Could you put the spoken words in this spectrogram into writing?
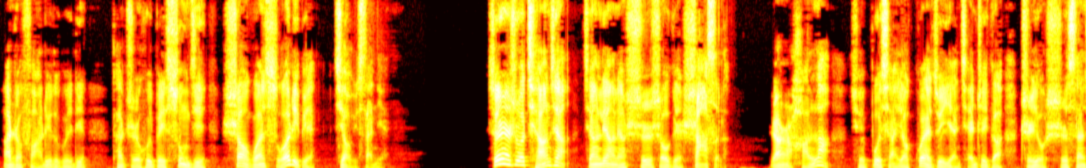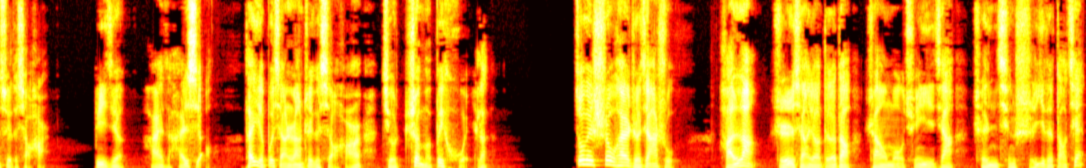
按照法律的规定，他只会被送进少管所里边教育三年。虽然说强强将亮亮失手给杀死了，然而韩浪却不想要怪罪眼前这个只有十三岁的小孩，毕竟孩子还小，他也不想让这个小孩就这么被毁了。作为受害者家属，韩浪只想要得到张某群一家真情实意的道歉。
